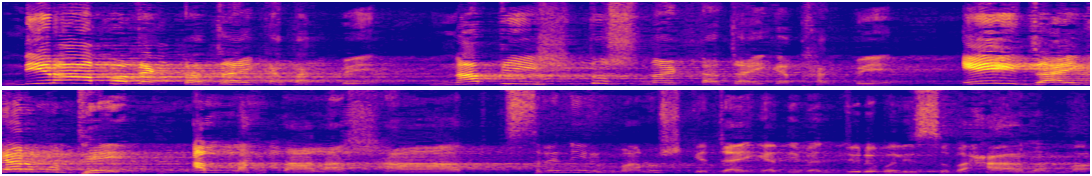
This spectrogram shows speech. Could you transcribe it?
নিরাপদ একটা জায়গা থাকবে। নাতিশীতোষ্ণ একটা জায়গা থাকবে। এই জায়গার মধ্যে আল্লাহ তাআলা সাত শ্রেণির মানুষকে জায়গা দিবেন। জুড়ে বলি, সুবহানাল্লাহ।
